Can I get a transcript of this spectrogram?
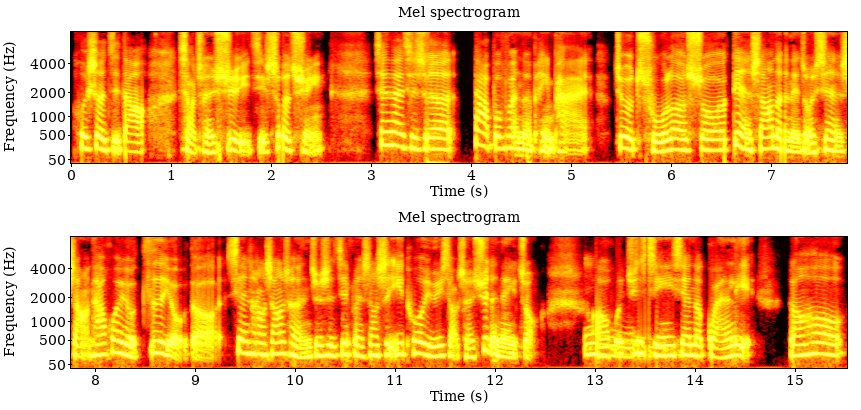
会涉及到小程序以及社群。现在其实大部分的品牌，就除了说电商的那种线上，它会有自有的线上商城，就是基本上是依托于小程序的那一种，啊，会进行一些的管理。然后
